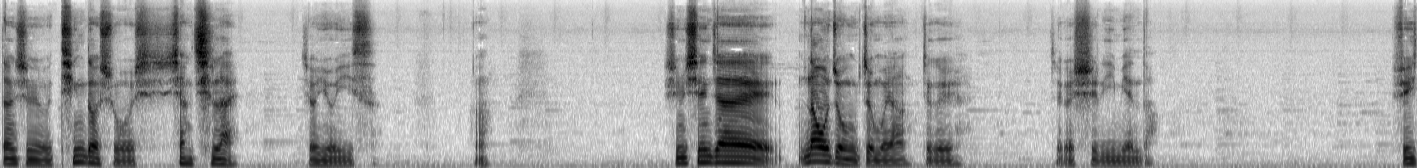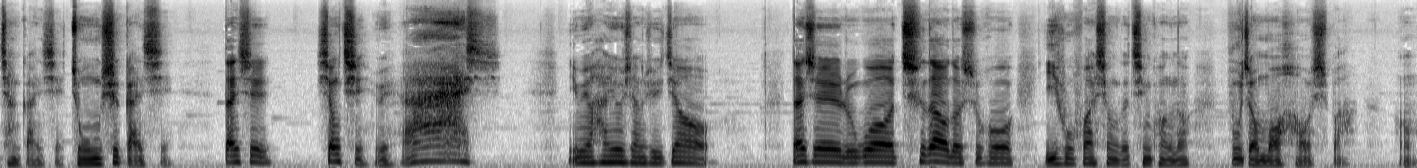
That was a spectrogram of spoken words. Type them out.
但是我听的时候想起来，就有意思。啊，是现在闹钟怎么样？这个这个是里面的。非常感谢，总是感谢，但是生气，喂，哎，因为还有想睡觉。但是如果迟到的时候，以后发生的情况呢，不怎么好，是吧？嗯，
